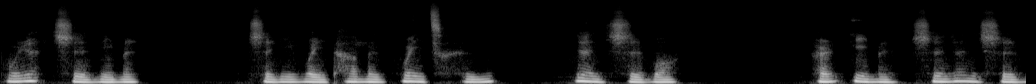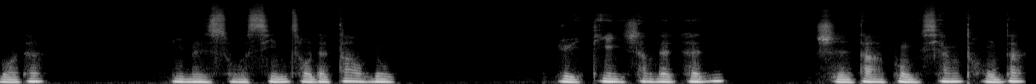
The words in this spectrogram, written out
不认识你们，是因为他们未曾认识我，而你们是认识我的。你们所行走的道路，与地上的人是大不相同的。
